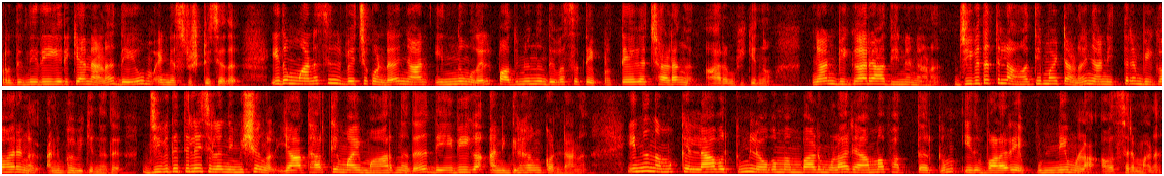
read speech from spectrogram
പ്രതിനിധീകരിക്കാനാണ് ദൈവം എന്നെ സൃഷ്ടിച്ചത്. ഇത് മനസ്സിൽ വെച്ചുകൊണ്ട് ഞാൻ ഇന്നു മുതൽ പതിനൊന്ന് ദിവസത്തെ പ്രത്യേക ചടങ്ങ് ആരംഭിക്കുന്നു. ഞാൻ വികാരാധീനനാണ്. ജീവിതത്തിൽ ആദ്യമായിട്ടാണ് ഞാൻ ഇത്തരം വികാരങ്ങൾ അനുഭവിക്കുന്നത്. ജീവിതത്തിലെ ചില നിമിഷങ്ങൾ യാഥാർത്ഥ്യമായി മാറുന്നത് ദൈവിക അനുഗ്രഹം കൊണ്ടാണ്. ഇന്ന് നമുക്കെല്ലാവർക്കും ലോകമെമ്പാടുമുള്ള രാമഭക്തർക്കും ഇത് വളരെ പുണ്യമുള്ള അവസരമാണ്.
